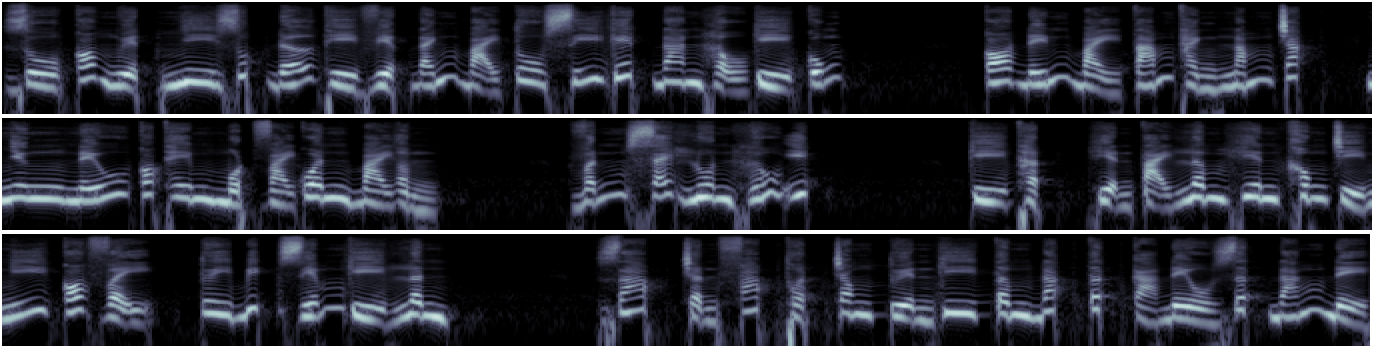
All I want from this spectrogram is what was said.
dù có Nguyệt Nhi giúp đỡ thì việc đánh bại tu sĩ kết đan hậu kỳ cũng có đến bảy tám thành nắm chắc. Nhưng nếu có thêm một vài quân bài ẩn, vẫn sẽ luôn hữu ích. Kỳ thật, hiện tại Lâm Hiên không chỉ nghĩ có vậy, tuy bích diễm kỳ lân. Giáp trận pháp thuật trong tuyển ghi tâm đắc tất cả đều rất đáng để.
